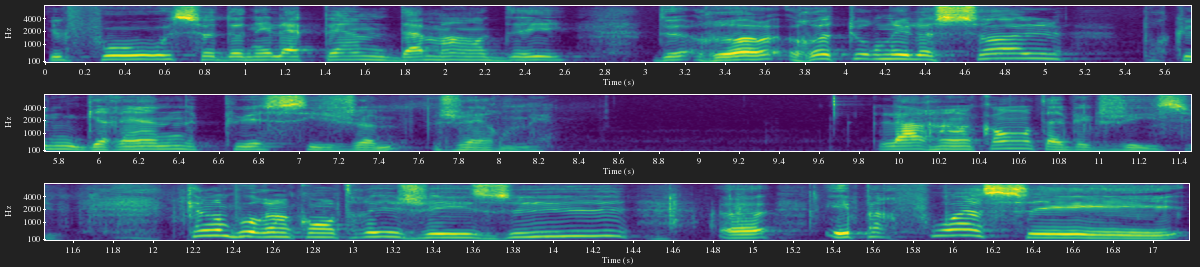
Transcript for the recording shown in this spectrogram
Il faut se donner la peine d'amender, de retourner le sol pour qu'une graine puisse y germer. La rencontre avec Jésus. Quand vous rencontrez Jésus, euh, et parfois, c'est,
